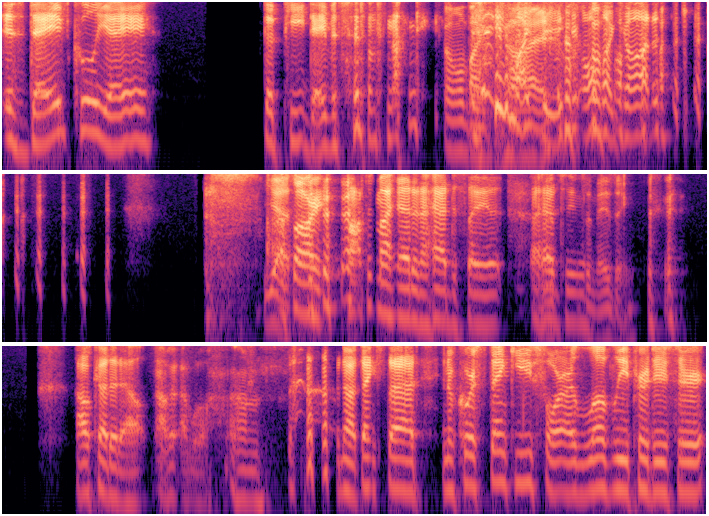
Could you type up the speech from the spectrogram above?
Is Dave Coulier the Pete Davidson of the 90s? Oh my god. he might be. Oh my god. Uh, Yes. sorry, popped in my head and I had to say it. I had That's- to. It's amazing. I'll cut it out. I'll, I will. Um, no, thanks, Thad. And of course, thank you for our lovely producer,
